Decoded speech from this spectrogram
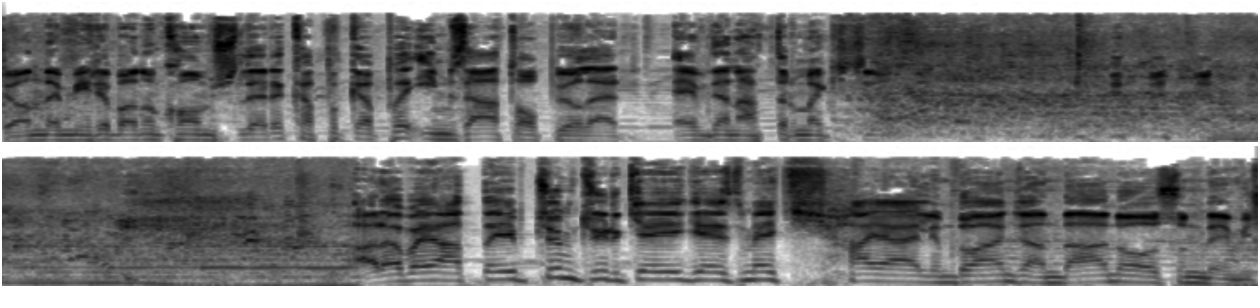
Şu anda Mihriban'ın komşuları kapı kapı imza topluyorlar evden attırmak için. Arabaya atlayıp tüm Türkiye'yi gezmek hayalim Doğancan daha ne olsun demiş.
